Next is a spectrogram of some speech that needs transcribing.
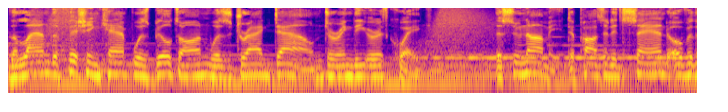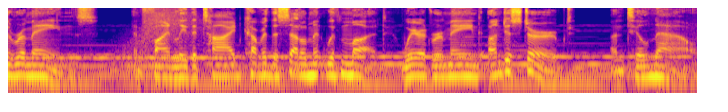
The land the fishing camp was built on was dragged down during the earthquake. The tsunami deposited sand over the remains, and finally the tide covered the settlement with mud, where it remained undisturbed until now.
